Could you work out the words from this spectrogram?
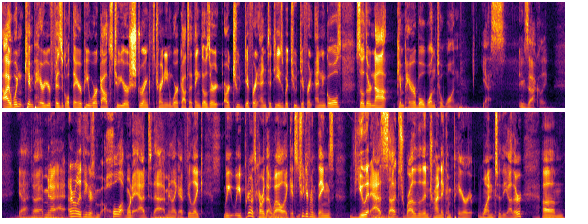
I wouldn't compare your physical therapy workouts to your strength training workouts. I think those are, are two different entities with two different end goals. So they're not comparable one to one. Yes. Exactly. Yeah. I mean, I, I don't really think there's a whole lot more to add to that. I mean, like, I feel like we, we pretty much covered that well. Like, it's two different things. View it as such rather than trying to compare it one to the other. Um,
